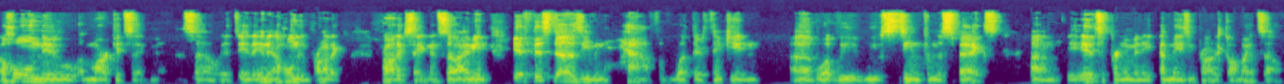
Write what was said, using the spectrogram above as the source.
a whole new market segment. So it, it, it a whole new product product segment. So I mean, if this does even half of what they're thinking of what we we've seen from the specs, um, it's a pretty amazing product all by itself.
